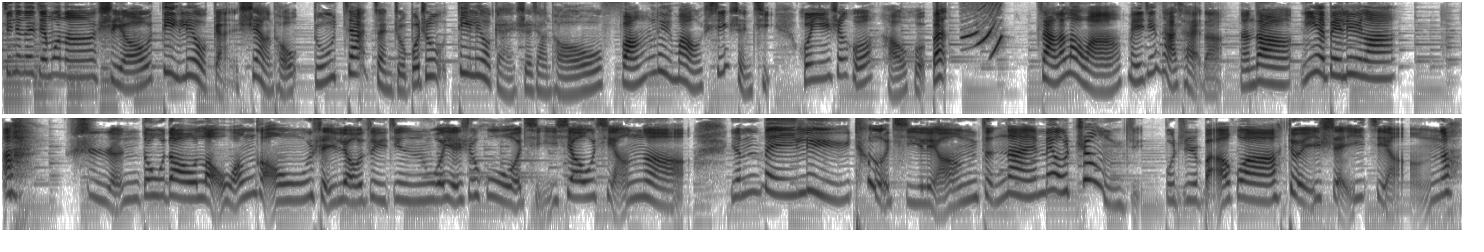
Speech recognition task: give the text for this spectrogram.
今天的节目呢，是由第六感摄像头独家赞助播出。第六感摄像头防绿帽新神器，婚姻生活好伙伴。咋了，老王？没精打采的？难道你也被绿啦？唉。世人都道老王好，谁料最近我也是祸起萧墙啊！人被绿特凄凉，怎奈没有证据，不知把话对谁讲啊！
